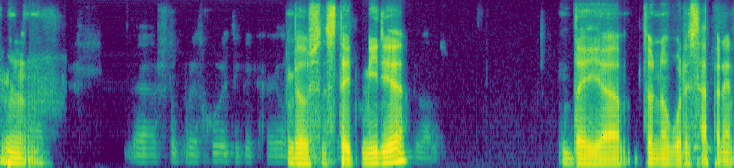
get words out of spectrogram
mm, Belarusian state media, they uh, don't know what is happening,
